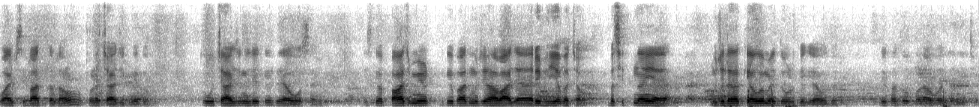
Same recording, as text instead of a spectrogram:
वाइफ से बात कर रहा हूँ। थोड़ा चार्जिंग दे दो। तो वो चार्जिंग लेके गया वो साइड इसके बाद पाँच मिनट के बाद मुझे आवाज़ आया अरे भैया बचाओ। बस इतना ही आया। मुझे लगा क्या हुआ? मैं दौड़ के गया उधर। देखा तो पड़ा हुआ था नीचे।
